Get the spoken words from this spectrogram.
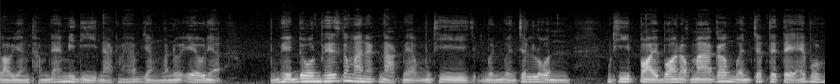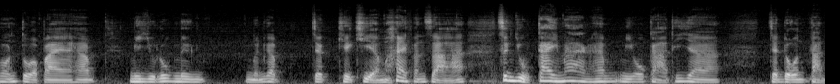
เรายังทำได้ไม่ดีนักนะครับ อย่างมานูเอลเนี่ย ผมเห็นโดนเพสก็มาหนักๆเนี่ยบางทีเหมือนเหมือนจะลนบางทีปล่อยบอลออกมาก็เหมือนจะเตะๆให้พ้นๆตัวไปนะครับ มีอยู่ลูกหนึ่งเหมือนกับจะเขี่ยๆไม้พันษา ซึ่งอยู่ใกล้มากนะครับ มีโอกาสที่จะ จะโดนตัด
